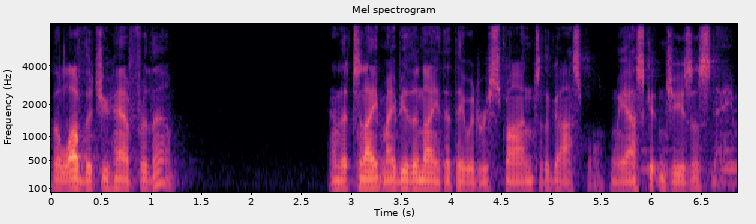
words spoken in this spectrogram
the love that you have for them, and that tonight might be the night that they would respond to the gospel. We ask it in Jesus' name.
